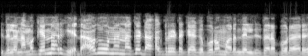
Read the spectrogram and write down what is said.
இதில் நமக்கு என்ன இருக்குது ஏதாவது ஒன்றுனாக்கா டாக்டர்கிட்ட கேட்க போகிறோம் மருந்து எழுதி தர போகிறாரு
